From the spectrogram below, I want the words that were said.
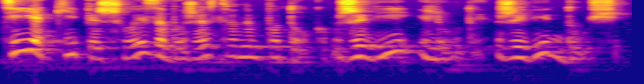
ті, які пішли за божественним потоком, живі люди, живі душі.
